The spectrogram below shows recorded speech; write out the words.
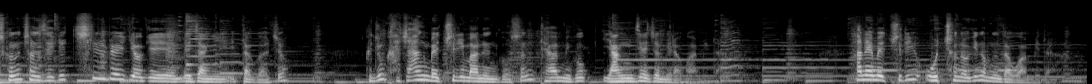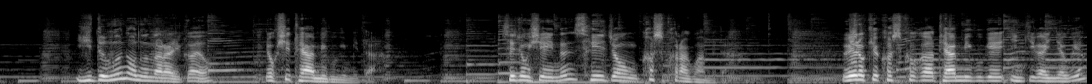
커스코는 전 세계 700여 개의 매장이 있다고 하죠. 그중 가장 매출이 많은 곳은 대한민국 양재점이라고 합니다. 한 해 매출이 5천억이 넘는다고 합니다. 2등은 어느 나라일까요? 역시 대한민국입니다. 세종시에 있는 세종 커스코라고 합니다. 왜 이렇게 커스코가 대한민국에 인기가 있냐고요?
